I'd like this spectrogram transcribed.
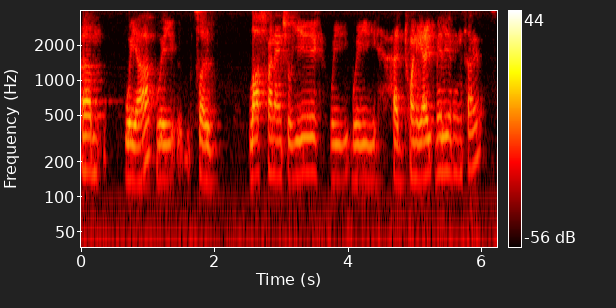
Um, we are. We so last financial year we we had 28 million in sales.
